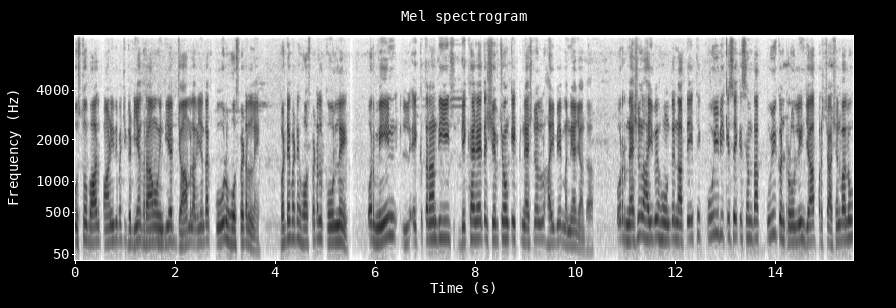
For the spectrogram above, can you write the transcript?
ਉਸ ਤੋਂ ਬਾਅਦ ਪਾਣੀ ਦੇ ਵਿੱਚ ਗੱਡੀਆਂ ਖਰਾਬ ਹੋ ਜਾਂਦੀਆਂ, ਜਾਮ ਲੱਗ ਜਾਂਦਾ, ਕੋਲ ਹਸਪੀਟਲ ਨੇ, ਵੱਡੇ ਵੱਡੇ ਹਸਪੀਟਲ ਕੋਲ ਨੇ ਔਰ ਮੇਨ ਇੱਕ ਤਰ੍ਹਾਂ ਦੀ ਦੇਖਿਆ ਜਾਏ ਤਾਂ ਸ਼ਿਵ ਚੌਂਕ ਇੱਕ ਨੈਸ਼ਨਲ ਹਾਈਵੇ ਮੰਨਿਆ ਜਾਂਦਾ ਔਰ ਨੈਸ਼ਨਲ ਹਾਈਵੇ ਹੋਣ ਦੇ ਨਾਤੇ ਇੱਥੇ ਕੋਈ ਵੀ ਕਿਸੇ ਕਿਸਮ ਦਾ ਕੋਈ ਕੰਟਰੋਲ ਨਹੀਂ, ਜਾਂ ਪ੍ਰਸ਼ਾਸਨ ਵੱਲੋਂ,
